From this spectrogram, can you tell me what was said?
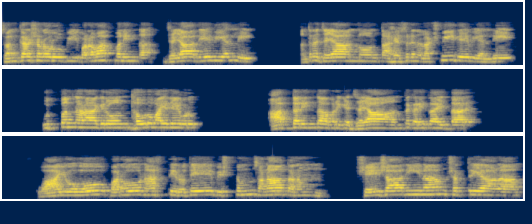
ಸಂಕರ್ಷಣ ರೂಪಿ ಪರಮಾತ್ಮನಿಂದ ಜಯಾದೇವಿಯಲ್ಲಿ, ಅಂದ್ರೆ ಜಯ ಅನ್ನುವಂತ ಹೆಸರಿನ ಲಕ್ಷ್ಮೀ ದೇವಿಯಲ್ಲಿ ಉತ್ಪನ್ನರಾಗಿರುವಂಥವರು ವಾಯುದೇವರು. ಆದ್ದರಿಂದ ಅವರಿಗೆ ಜಯ ಅಂತ ಕರೀತಾ ಇದ್ದಾರೆ. ವಾಯೋ ಪರೋ ನಾಸ್ತಿ ಋತೆ ವಿಷ್ಣುಂ ಸನಾತನಂ. ಶೇಷಾದೀನಾಂ ಕ್ಷತ್ರಿಯಾಣಾಂ.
